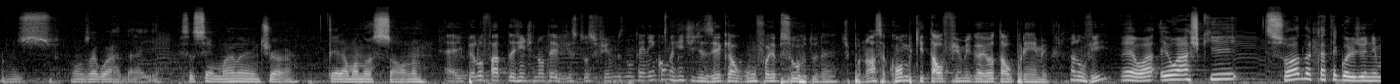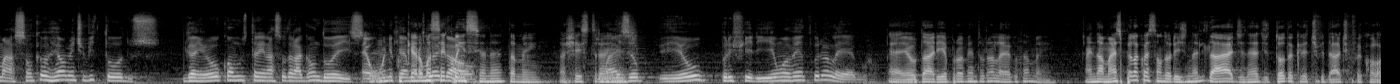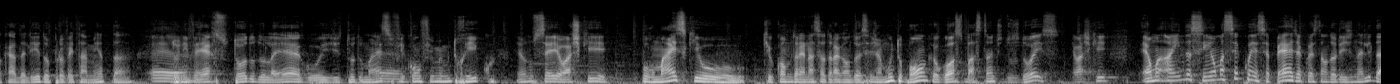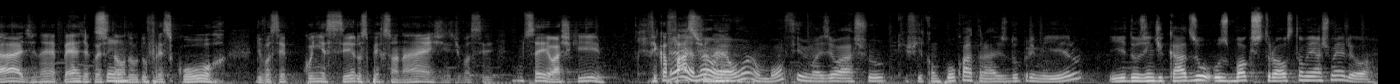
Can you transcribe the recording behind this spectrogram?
Vamos, vamos aguardar aí. Essa semana a gente já terá uma noção, né? É, e pelo fato da gente não ter visto os filmes, não tem nem como a gente dizer que algum foi absurdo, né? Tipo, nossa, como que tal filme ganhou tal prêmio? Eu não vi. É, eu, eu acho que só da categoria de animação que eu realmente vi todos. Ganhou como Treinar Seu Dragão 2. É o né, único que, é era uma legal. sequência, né? Também. Achei estranho. Mas isso. eu, eu preferia uma aventura Lego. É, eu daria pro Aventura Lego também. Ainda mais pela questão da originalidade, né? De toda a criatividade que foi colocada ali, do aproveitamento da- É. do universo todo do Lego e de tudo mais. É. Ficou um filme muito rico. Eu não sei, eu acho que por mais que o, que o Como Treinar Seu Dragão 2 seja muito bom, que eu gosto bastante dos dois, eu acho que é uma, ainda assim é uma sequência. Perde a questão da originalidade, né? Perde a questão do, do frescor, de você conhecer os personagens, de você... Não sei, eu acho que fica fácil, é, não, né? é um, é um bom filme, mas eu acho que fica um pouco atrás do primeiro. E dos indicados, os Box Trolls também acho melhor.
